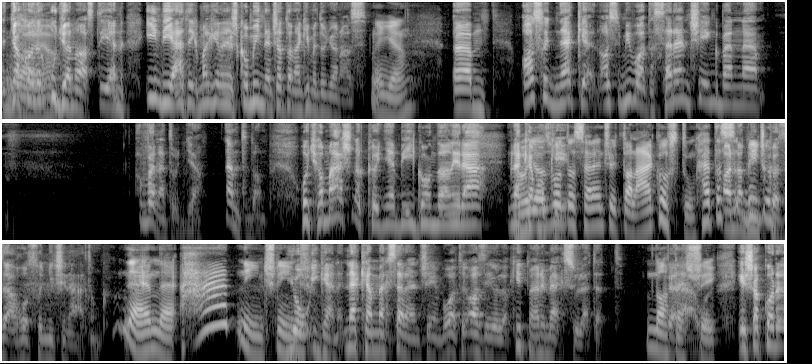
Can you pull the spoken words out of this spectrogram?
De gyakorlatilag Ja, ja. ugyanazt, ilyen indie játék megjelenéskor minden csatornán kiment ugyanaz. Igen. Öm, az, hogy neke, az, hogy mi volt a szerencsénk benne, a fene tudja. Nem tudom. Hogyha másnak könnyebb így gondolni rá, Nekem hogy az oké. volt a szerencsé, hogy találkoztunk? Hát az Annak nincs végül- köze ahhoz, hogy mit csináltunk. Nem, nem. Hát nincs, nincs. Jó, igen, nekem meg szerencsém volt, hogy azért ülök itt, mert ő megszületett. Na Például. tessék. És akkor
